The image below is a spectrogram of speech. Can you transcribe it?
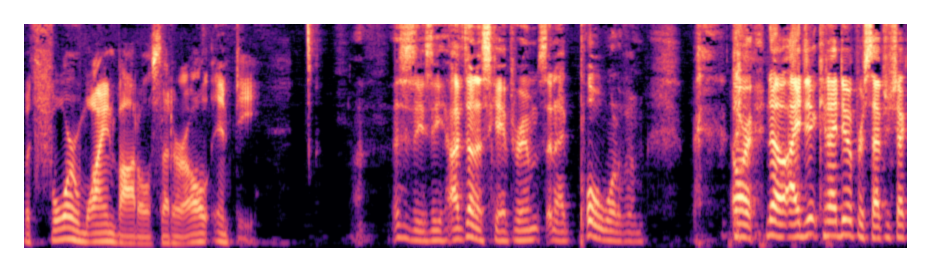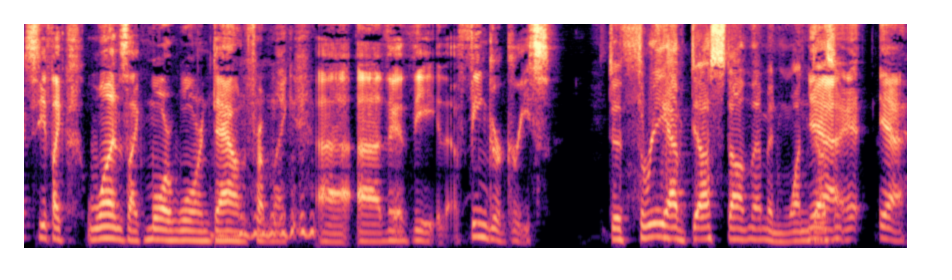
with four wine bottles that are all empty. This is easy. I've done escape rooms, and I pull one of them. or no, I do. Can I do a perception check to see if like one's like more worn down from like uh uh the the, the finger grease? Do three have dust on them and one Yeah, doesn't? eh, yeah.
